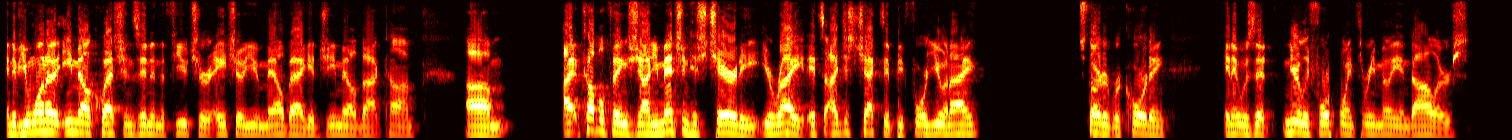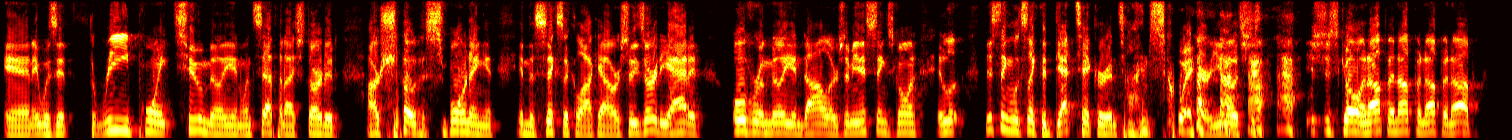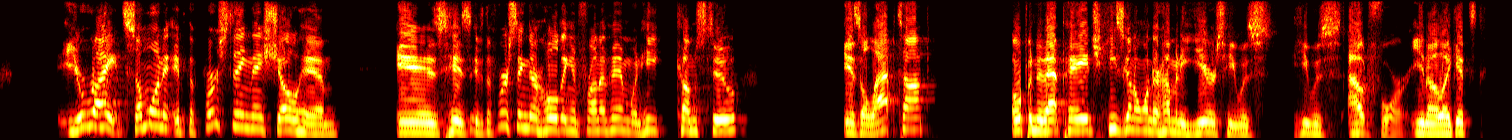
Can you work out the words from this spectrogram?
and if you want to email questions in in the future, hou mailbag at gmail.com. Um, I, a couple things, John. You mentioned his charity. You're right. It's I just checked it before you and I started recording, and it was at nearly 4.3 million dollars, and it was at 3.2 million when Seth and I started our show this morning in, in the six o'clock hour. So he's already added over a million dollars. I mean, this thing's going. It look. This thing looks like the debt ticker in Times Square. You know, it's just it's just going up and up and up and up. You're right. Someone, if the first thing they show him is his, if the first thing they're holding in front of him when he comes to is a laptop open to that page, he's going to wonder how many years he was he was out for. You know, like it's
